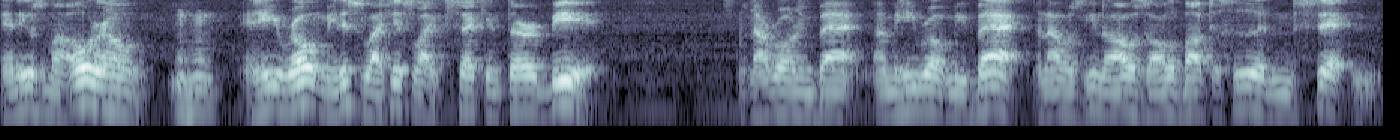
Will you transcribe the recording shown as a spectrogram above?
and he was my older homie, hmm and he wrote me. This is like his like second third bid. And I wrote him back. I mean, he wrote me back, and I was, you know, I was all about the hood and the set, and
